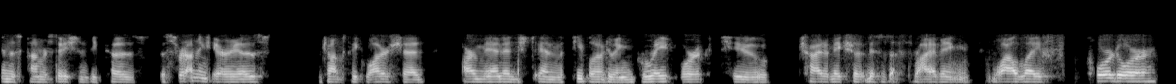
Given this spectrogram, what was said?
in this conversation because the surrounding areas, the Johns Creek watershed, are managed and the people are doing great work to try to make sure that this is a thriving wildlife corridor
